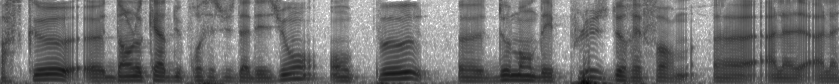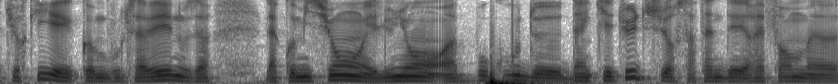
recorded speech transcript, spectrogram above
parce que dans le cadre du processus d'adhésion, on peut euh, demander plus de réformes euh, à, la, Turquie. Et comme vous le savez, la Commission et l'Union ont beaucoup d'inquiétudes sur certaines des réformes euh,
